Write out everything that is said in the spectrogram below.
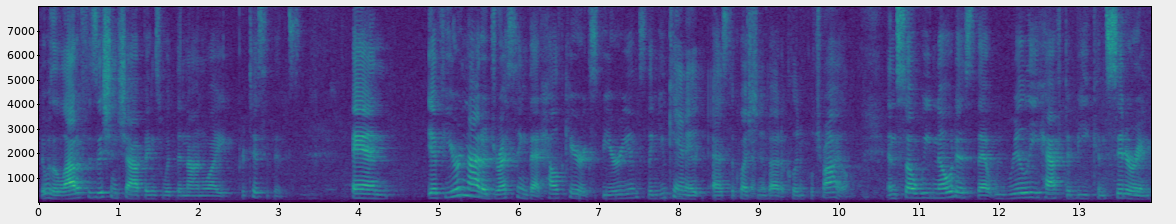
there was a lot of physician shoppings with the non-white participants. And if you're not addressing that healthcare experience, then you can't ask the question about a clinical trial. And so we notice that we really have to be considering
